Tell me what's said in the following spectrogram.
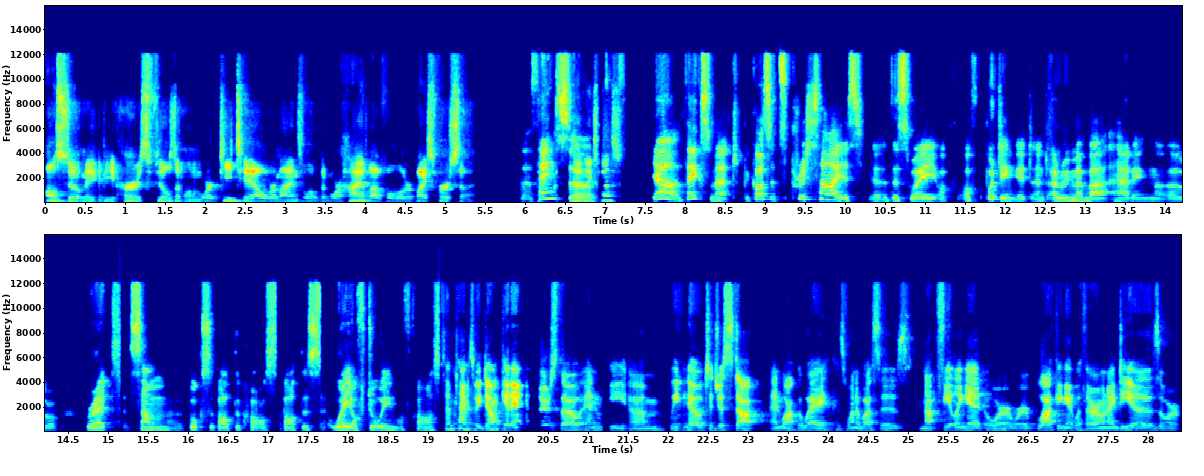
also maybe hers fills in a little more detail where mine's a little bit more high level or vice versa. Thanks Does that uh, make sense? yeah thanks matt because it's precise uh, this way of of putting it. And i remember having uh, read some books about the course about this way of doing of course. Sometimes we don't get answers though and we um we know to just stop and walk away because one of us is not feeling it or we're blocking it with our own ideas or,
